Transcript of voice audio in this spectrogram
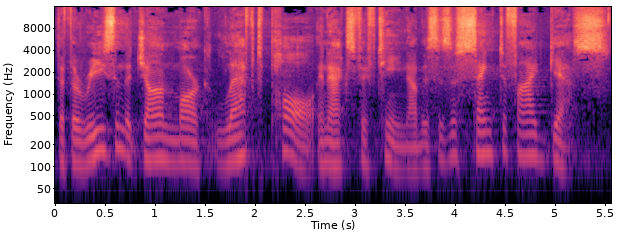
that the reason that John Mark left Paul in Acts 15, now this is a sanctified guess,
